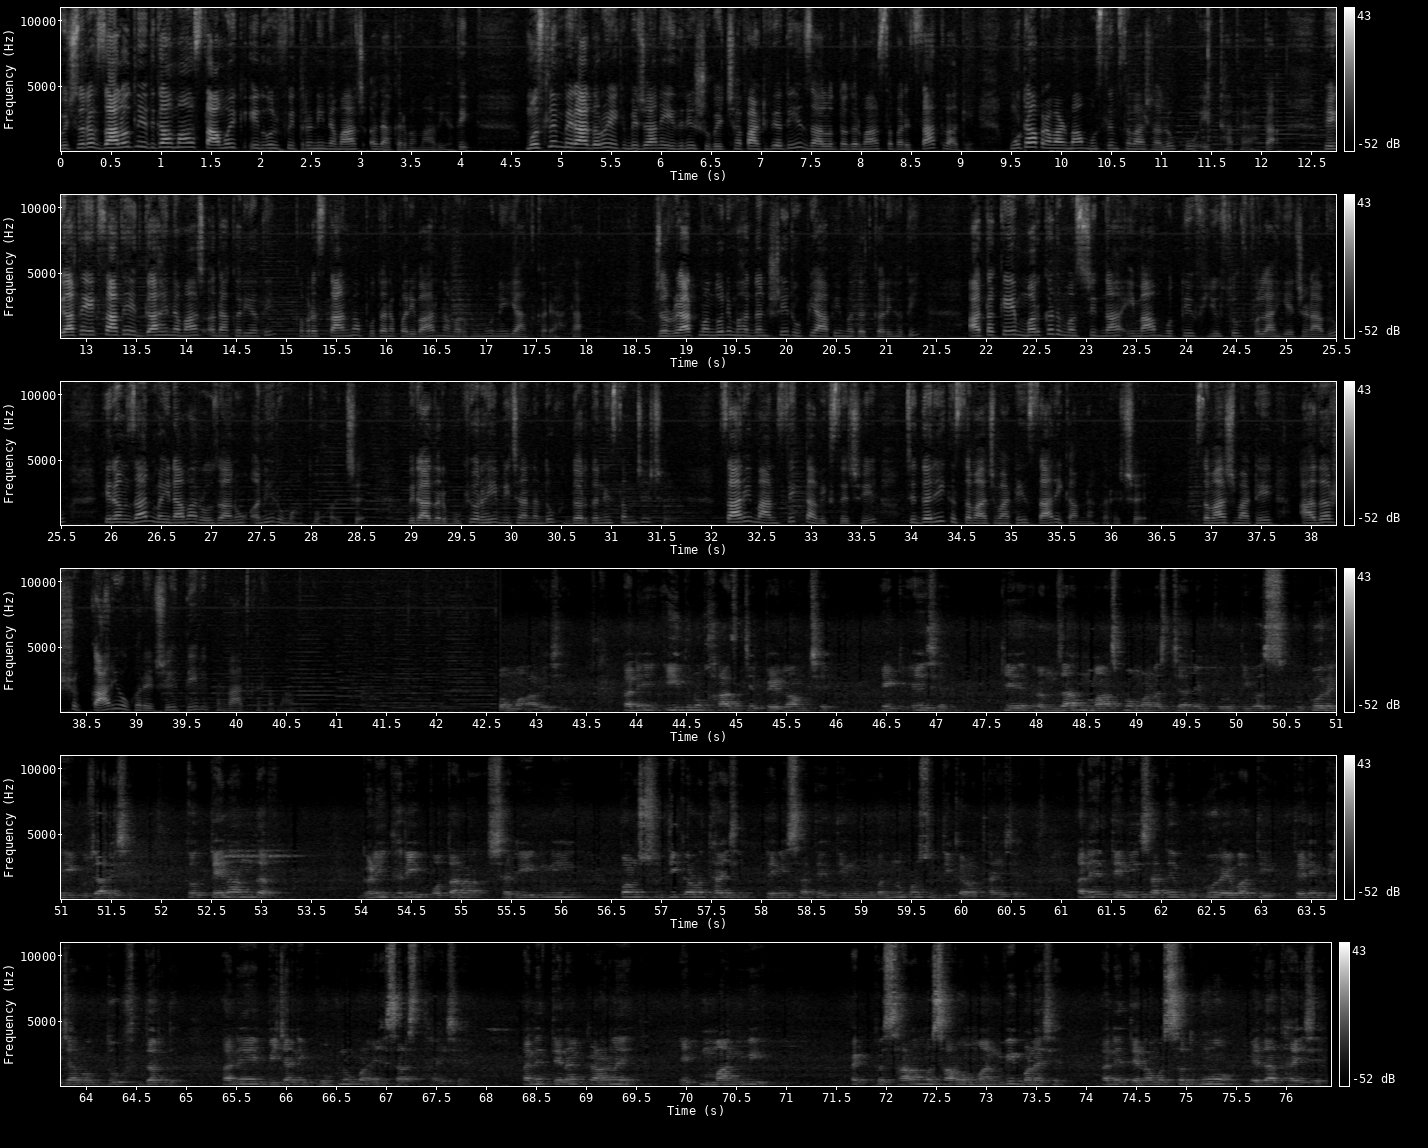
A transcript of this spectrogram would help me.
બીજી તરફ ઝાલોદની ઈદગાહમાં સામૂહિક ઈદ ઉલ ફિત્રની નમાજ અદા કરવામાં આવી હતી. મુસ્લિમ બિરાદરો એકબીજાને ઈદની શુભેચ્છા પાઠવી હતી. ઝાલોદ નગરમાં સવારે સાત વાગે મોટા પ્રમાણમાં મુસ્લિમ સમાજના લોકો એકઠા થયા હતા. ભેગા થઈ એકસાથે ઈદગાહે નમાજ અદા કરી હતી. કબ્રસ્તાનમાં પોતાના પરિવારના મરહુમોને યાદ કર્યા હતા. જરૂરિયાતમંદોને મહદંશી રૂપિયા આપી મદદ કરી હતી. આ તકે મરકદ મસ્જિદના ઇમામ મુતીફ યુસુફ ફુલાહીએ જણાવ્યું કે રમઝાન મહિનામાં રોઝાનું અનેરું મહત્વ હોય છે. બિરાદર ભૂખ્યો રહી બીજાના દુઃખ દર્દને સમજે છે. સારી માનસિકતા વિકસે છે, જે દરેક સમાજ માટે સારી કામના કરે છે. સમાજ માટે આદર્શ કાર્યો કરે છે તેવી પણ વાત કરવામાં આવી. છે. અને ઈદનો ખાસ જે પેગામ છે, એક એ છે કે રમઝાન માસમાં માણસ જ્યારે પૂરો દિવસ ભૂખો રહી ગુજારે છે, તો તેના અંદર ઘણી ખરી પોતાના શરીરની પણ શુદ્ધિકરણ થાય છે. તેની સાથે તેનું મનનું પણ શુદ્ધિકરણ થાય છે. અને તેની સાથે ભૂખો રહેવાથી તેને બીજાનું દુઃખ, દર્દ અને બીજાની ભૂખનો પણ અહેસાસ થાય છે. અને તેના કારણે એક માનવી, એક સારામાં સારો માનવી બને છે અને તેનામાં સદગુણો પેદા થાય છે.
